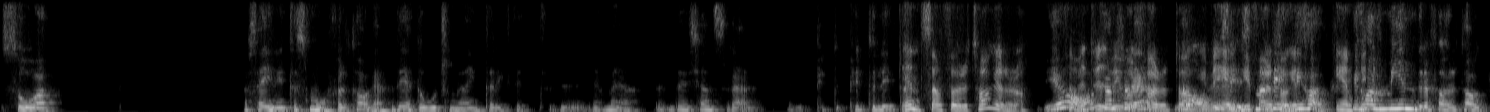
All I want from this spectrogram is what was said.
så jag säger inte småföretagare, för det är ett ord som jag inte riktigt eh, är med. Det, det känns sådär pytteliten. Ensamföretagare då? Ja, kanske det. Företag, ja, vi precis. äger företaget vi, vi, har, vi har mindre företag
